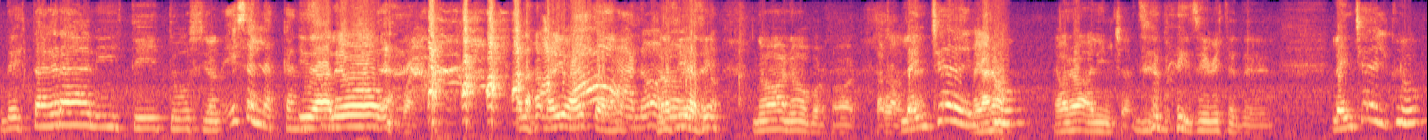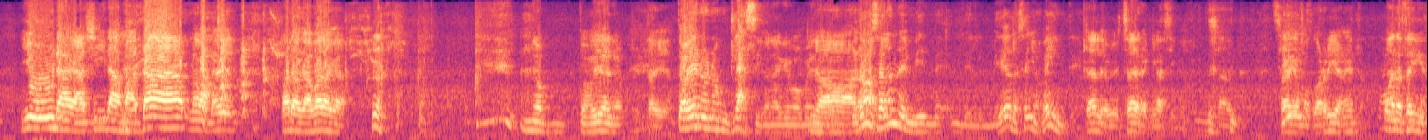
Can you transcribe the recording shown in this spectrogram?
de esta gran institución. Esa es la canción. Y dale vos. Bueno. No, no iba esto. Ah, no, no, no, sigue no, no, no, por favor. Perdón. La hinchada del Me ganó. club. Me ganó al hincha. sí, viste. te- La hinchada del club Y una gallina a matar. No, está bien. Para acá, para acá. No, todavía no. Está bien. Todavía no era un clásico en aquel momento. No, Estamos no. hablando de, de, del de los años 20. Dale, pero ya era clásico. ¿Sabes cómo corrían esto? Bueno, seguir.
